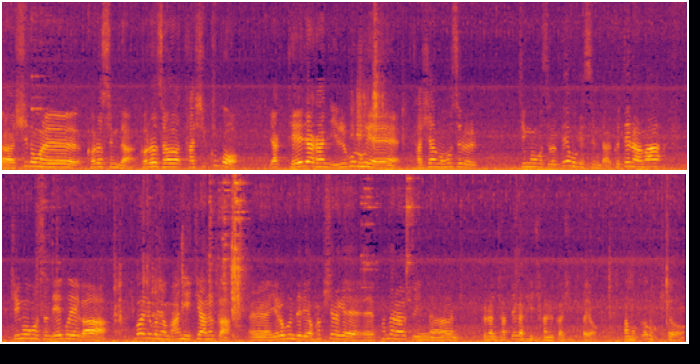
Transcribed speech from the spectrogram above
자 시동을 걸었습니다. 걸어서 다시 끄고 약 대략 한 1분 후에 다시 한번 호스를 진공 호스를 빼보겠습니다. 그때는 아마 진공 호스 내부에가 휘발유가 좀 많이 있지 않을까 에, 여러분들이 확실하게 에, 판단할 수 있는 그런 잣대가 되지 않을까 싶어요. 한번 꺼볼게요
